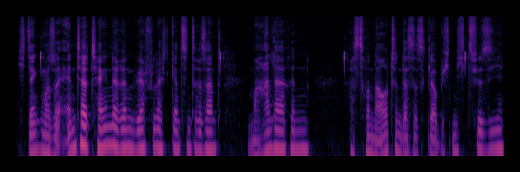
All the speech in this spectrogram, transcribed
Ich denke mal so Entertainerin wäre vielleicht ganz interessant. Malerin, Astronautin, das ist glaube ich nichts für sie.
